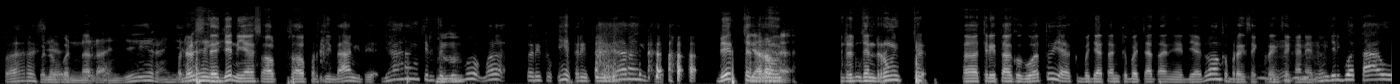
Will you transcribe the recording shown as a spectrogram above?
Parah sih. ya. Bener-bener anjir, anjir. Padahal si Eh, Teja nih ya soal soal percintaan gitu ya. Jarang cerita ke Mm. gue malah terhitung eh terhitung jarang gitu. Dia jarang cenderung ya? cenderung, eh, cerita ke gue tuh ya kebejatan-kebecatannya dia doang, keberengsek-berengsekannya doang. Jadi gue tahu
